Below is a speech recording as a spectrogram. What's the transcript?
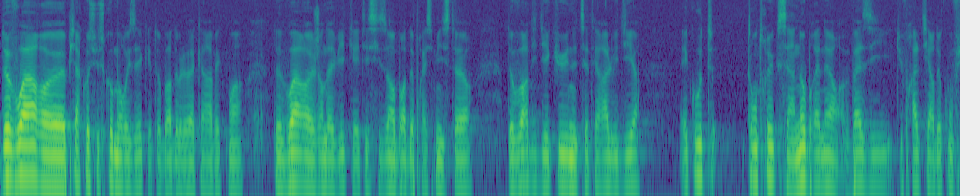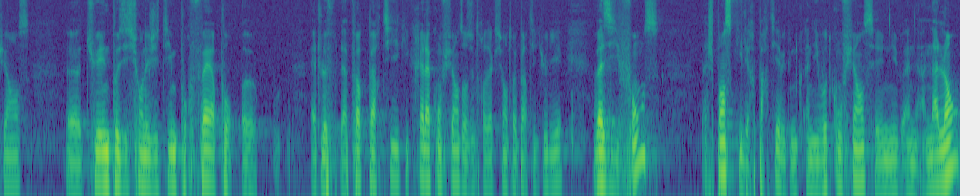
de voir euh, Pierre Kosciusko-Morizet, qui est au bord de Blablacar avec moi, de voir euh, Jean-David, qui a été six ans au bord de Price Minister, de voir Didier Kuhn, etc., lui dire écoute, ton truc, c'est un no-brainer, vas-y, tu feras le tiers de confiance, euh, tu es une position légitime pour faire, pour être la forte partie qui crée la confiance dans une transaction entre particuliers, vas-y, fonce. Ben, je pense qu'il est reparti avec un niveau de confiance et un, allant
